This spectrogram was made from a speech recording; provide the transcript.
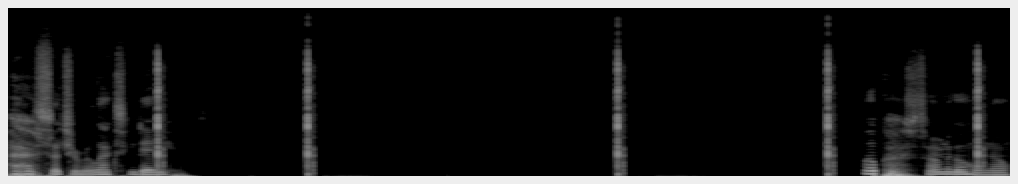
I have Such a relaxing day. Well, it's time to go home now.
